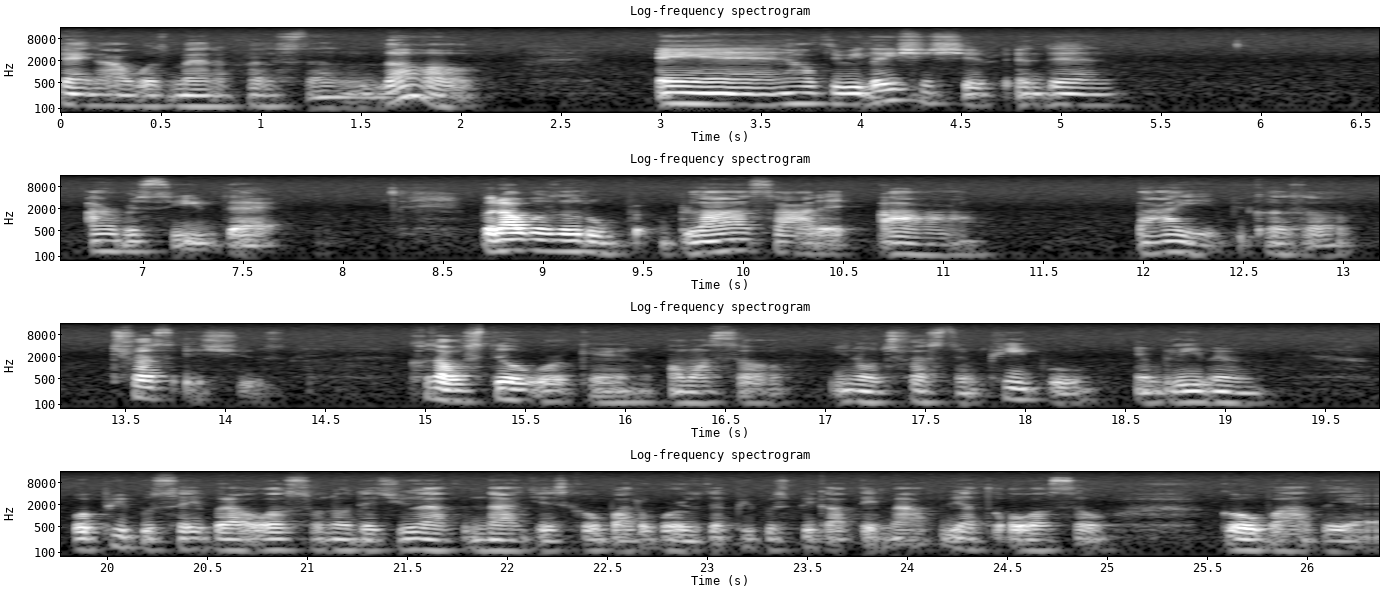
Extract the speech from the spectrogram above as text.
thing I was manifesting love and healthy relationships. And then I received that but I was a little blindsided uh, by it because of trust issues. Because I was still working on myself, you know, trusting people and believing what people say. But I also know that you have to not just go by the words that people speak out their mouth. You have to also go by their,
